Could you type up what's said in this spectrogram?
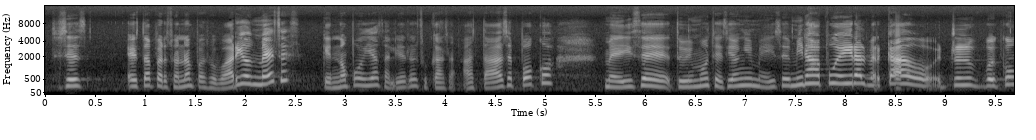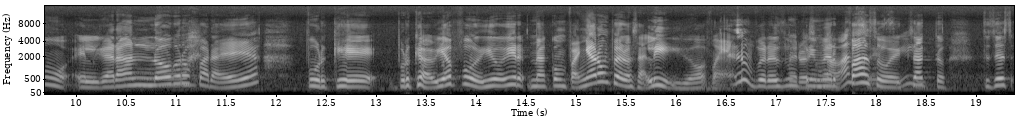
Entonces, esta persona pasó varios meses que no podía salir de su casa. Hasta hace poco me dice, tuvimos sesión y me dice, mira, pude ir al mercado. Entonces fue como el gran logro para ella porque, porque había podido ir. Me acompañaron, pero salí. Y yo, bueno, pero es un primer paso, exacto. Entonces,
